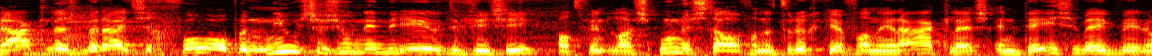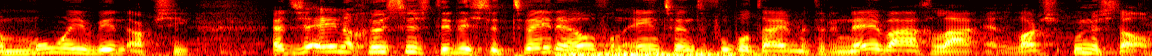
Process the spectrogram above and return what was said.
Heracles bereidt zich voor op een nieuw seizoen in de Eredivisie. Wat vindt Lars Oenestal van de terugkeer van Heracles? En deze week weer een mooie winactie. Het is 1 augustus, dit is de tweede helft van 120 voetbaltijd met René Wagelaar en Lars Oenestal.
